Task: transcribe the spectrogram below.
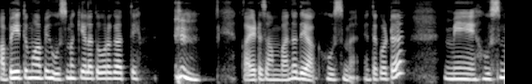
අපි හිතමු අපි හුස්ම කියලා තෝරගත්තේ. කයට සම්බන්ධ දෙයක් හුස්ම. එතකොට මේ හුස්ම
